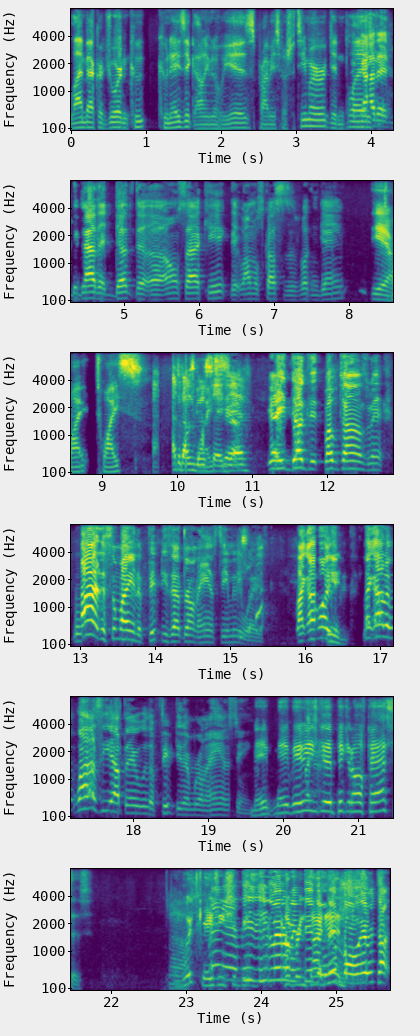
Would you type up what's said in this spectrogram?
linebacker Jordan Ku- Kunaszyk, I don't even know who he is, probably a special teamer, didn't play. The guy that the guy that ducked the uh, onside kick that almost cost us a fucking game. Yeah, Twi- twice. That's what I was gonna say, Twice. Yeah. Dev. Yeah, he ducked it both times, man. Why is somebody in the fifties out there on the hands team anyways? Like I always Dude. like how why is he out there with a fifty number on the hands team? maybe, maybe, maybe he's good at picking off passes. In Uh, which case he should be he, he literally did the tight end. limbo every time.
